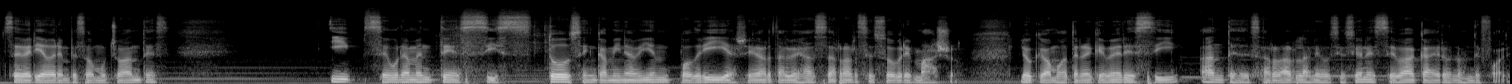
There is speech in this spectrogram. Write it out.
se debería haber empezado mucho antes y seguramente si todo se encamina bien podría llegar tal vez a cerrarse sobre mayo. Lo que vamos a tener que ver es si antes de cerrar las negociaciones se va a caer o no en default.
